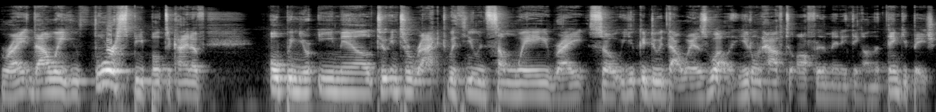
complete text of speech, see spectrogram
right? That way you force people to kind of open your email to interact with you in some way, right? So you could do it that way as well. You don't have to offer them anything on the thank you page.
